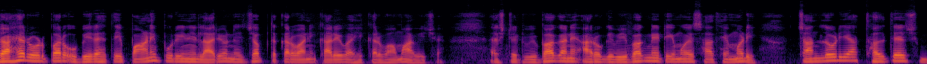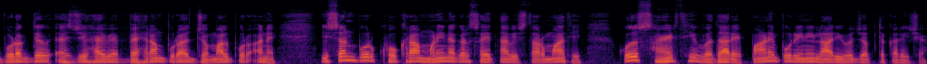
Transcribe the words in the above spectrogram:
જાહેર રોડ પર ઊભી રહેતી પાણીપુરીની લારીઓને જપ્ત કરવાની કાર્યવાહી કરવામાં આવી છે. એસ્ટેટ વિભાગ અને આરોગ્ય વિભાગની ટીમોએ સાથે મળી ચાંદલોડિયા, થલતેજ, બોડકદેવ, એસજી હાઈવે, બહેરામપુરા, જમાલપુર અને ઈસનપુર, ખોખરા, મણિનગર સહિતના વિસ્તારોમાંથી કુલ સાહીઠથી વધારે પાણીપુરીની લારીઓ જપ્ત કરી છે.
